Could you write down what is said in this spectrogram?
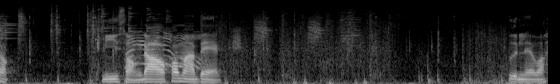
หรอก มีสองดาวเข้ามาแบก ปืนอะไรวะ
